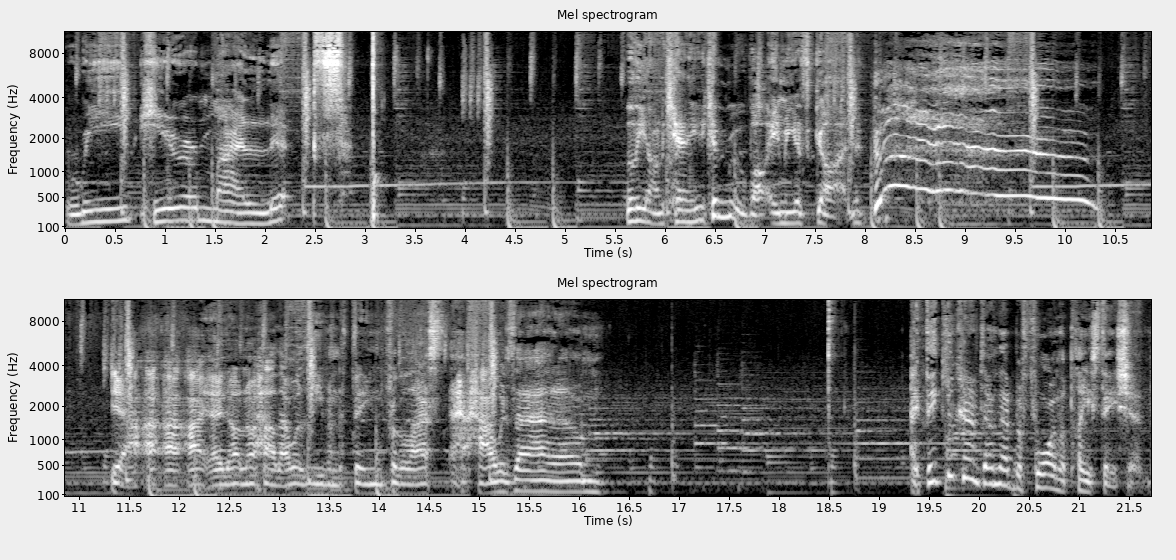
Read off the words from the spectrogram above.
Read, hear my lips. Leon Kennedy can move while aiming his gun. yeah, I, I, I don't know how that was even a thing for the last. How is that? Um, I think you could have done that before on the PlayStation.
